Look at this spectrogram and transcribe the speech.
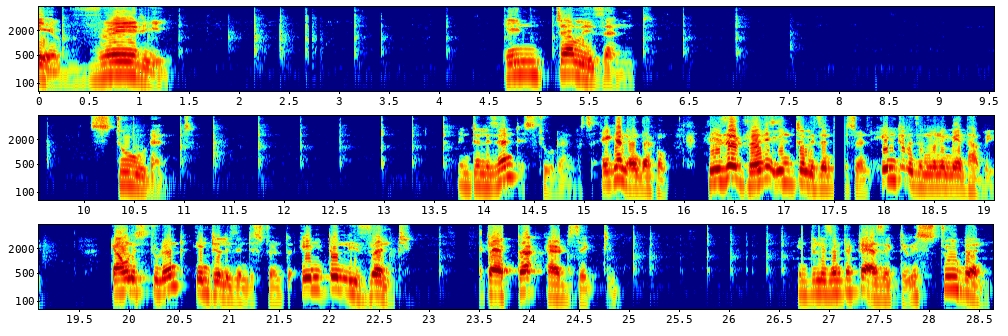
a very intelligent student. Intelligent student এখানে দেখো he is a very intelligent student intelligent মানে মেধাবী। কেমন স্টুডেন্ট ইন্টেলিজেন্ট স্টুডেন্ট তো ইন্টেলিজেন্ট এটা একটা অ্যাডজেক্টিভ ইন্টেলিজেন্ট একটা অ্যাডজেক্টিভ স্টুডেন্ট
